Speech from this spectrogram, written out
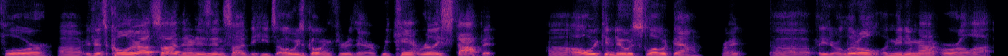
floor. Uh, if it's colder outside than it is inside, the heat's always going through there. We can't really stop it. Uh, all we can do is slow it down, right? Uh, either a little, a medium amount, or a lot.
